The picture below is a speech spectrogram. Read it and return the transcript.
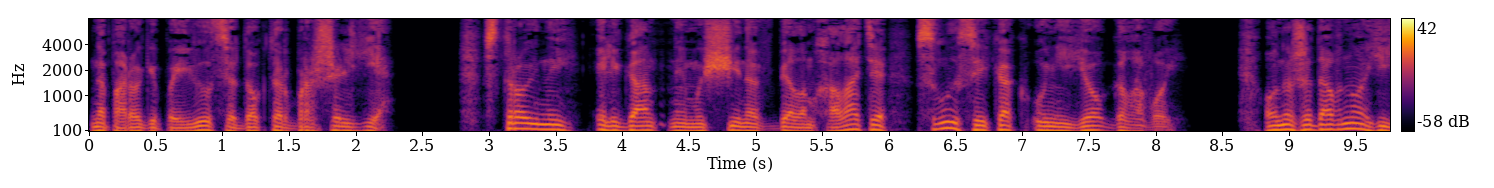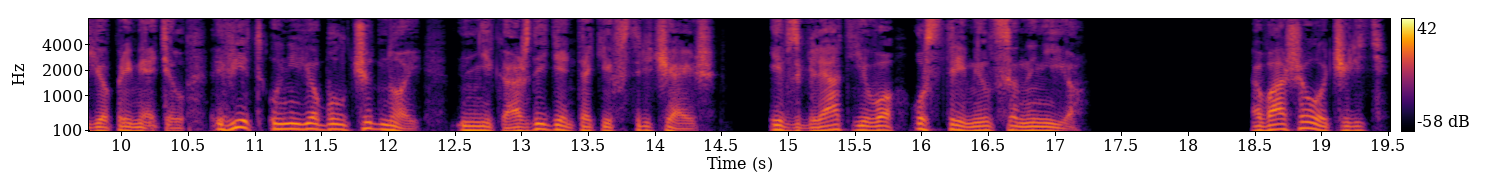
На пороге появился доктор Брошелье. Стройный, элегантный мужчина в белом халате с лысой, как у нее, головой. Он уже давно ее приметил. Вид у нее был чудной, не каждый день таких встречаешь. И взгляд его устремился на нее. «Ваша очередь».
